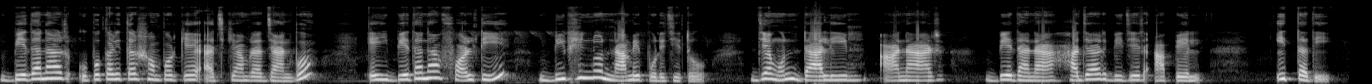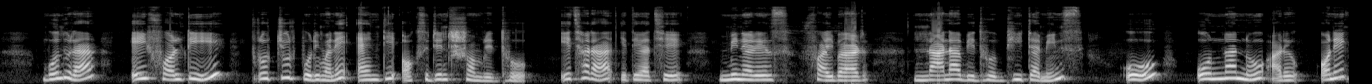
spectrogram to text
বেদানার উপকারিতা সম্পর্কে আজকে আমরা জানব। এই বেদানা ফলটি বিভিন্ন নামে পরিচিত, যেমন ডালিম, আনার, বেদানা, হাজার বীজের আপেল ইত্যাদি। বন্ধুরা, এই ফলটি প্রচুর পরিমাণে অ্যান্টিঅক্সিডেন্ট সমৃদ্ধ। এছাড়া এতে আছে মিনারেলস, ফাইবার, নানাবিধ ভিটামিনস ও অন্যান্য আরও অনেক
